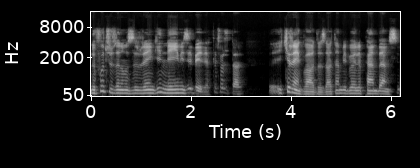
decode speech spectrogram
Nüfus cüzdanımızın rengi neyimizi belirtir? Çocuklar iki renk vardır zaten. Bir böyle pembemsi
